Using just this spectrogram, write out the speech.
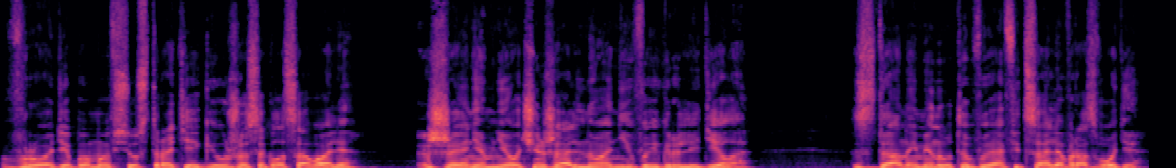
Вроде бы мы всю стратегию уже согласовали. Женя, мне очень жаль, но они выиграли дело. С данной минуты вы официально в разводе.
